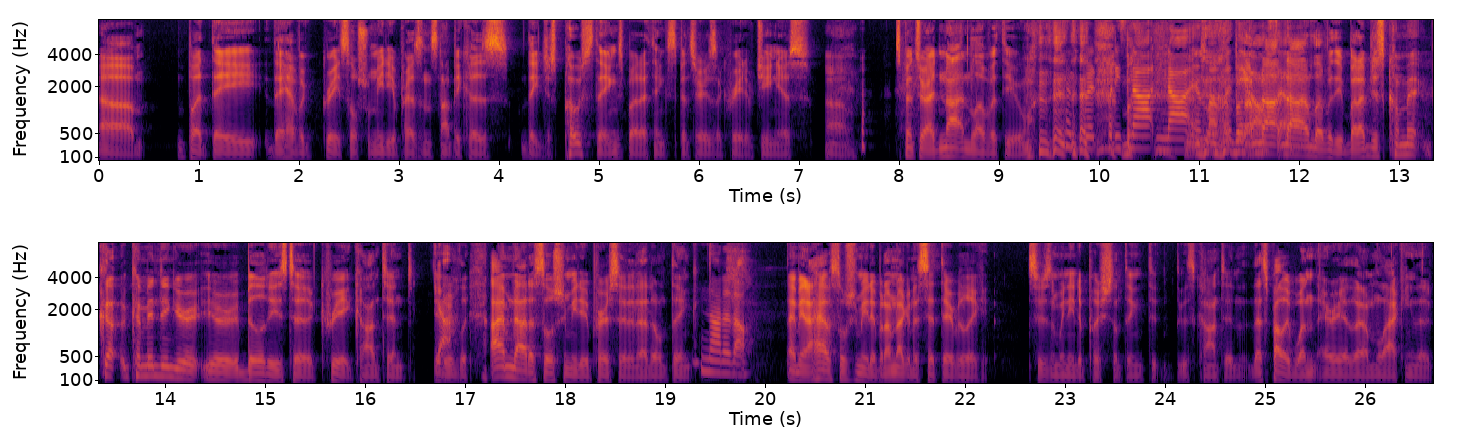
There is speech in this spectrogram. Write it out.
Um, but they they have a great social media presence, not because they just post things, but I think Spencer is a creative genius. Um, Spencer, I'm not in love with you. but, but he's not not in love with but you. But I'm not also. not in love with you. But I'm just co- commending your your abilities to create content. Yeah. I'm not a social media person, and I don't think. Not at all. I mean, I have social media, but I'm not going to sit there and be like, Susan, we need to push something to this content. That's probably one area that I'm lacking that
